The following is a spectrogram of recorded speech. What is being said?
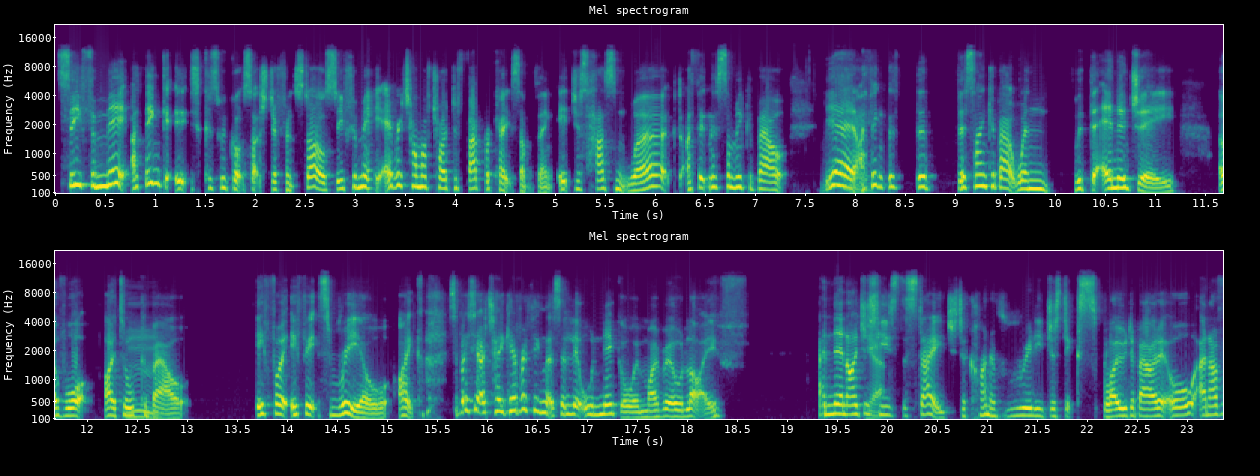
see for me, I think it's because we've got such different styles. See for me, every time I've tried to fabricate something, it just hasn't worked. I think there's something about yeah, I think the, the there's something about when with the energy of what I talk Mm. about. If I if it's real, I so basically I take everything that's a little niggle in my real life, and then I just Yeah. use the stage to kind of really just explode about it all. And I've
